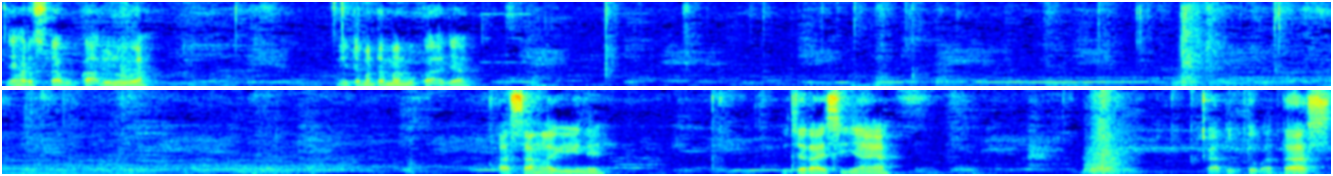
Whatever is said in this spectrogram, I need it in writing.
Ini harus kita buka dulu ya. Ini teman-teman buka aja pasang lagi ini. Bicara isinya ya. Kita tutup atas.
